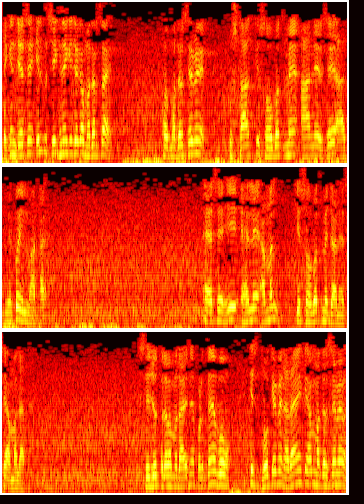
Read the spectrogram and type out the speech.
لیکن جیسے علم سیکھنے کی جگہ مدرسہ ہے اور مدرسے میں استاد کی صحبت میں آنے سے آدمی کو علم آتا ہے۔ ایسے ہی اہل عمل کی صحبت میں جانے سے عمل آتا ہے۔ اس سے جو طلبہ مدارس میں پڑھتے ہیں، وہ اس دھوکے میں نہ رہیں کہ ہم مدرسے میں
